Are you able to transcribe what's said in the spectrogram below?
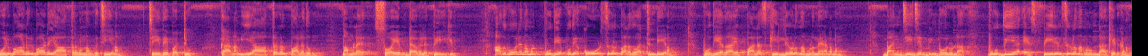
ഒരുപാട് ഒരുപാട് യാത്രകൾ നമുക്ക് ചെയ്യണം. ചെയ്തേ പറ്റൂ. കാരണം ഈ യാത്രകൾ പലതും നമ്മളെ സ്വയം ഡെവലപ്പ് ചെയ്യിക്കും. അതുപോലെ നമ്മൾ പുതിയ പുതിയ കോഴ്സുകൾ പലതും അറ്റൻഡ് ചെയ്യണം. പുതിയതായ പല സ്കില്ലുകളും നമ്മൾ നേടണം. ബഞ്ചി ജമ്പിങ് പോലുള്ള പുതിയ എക്സ്പീരിയൻസുകൾ നമ്മൾ ഉണ്ടാക്കിയെടുക്കണം.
